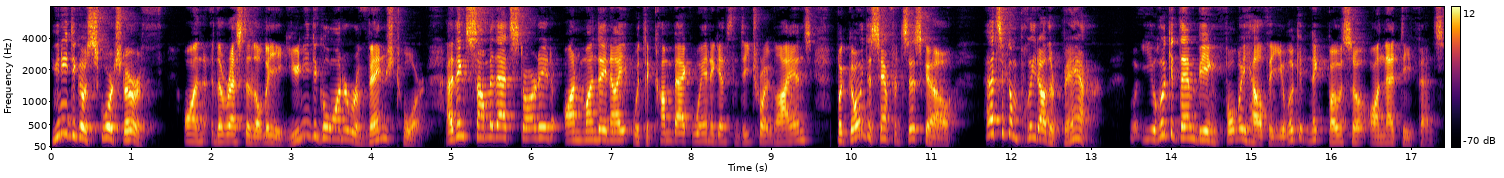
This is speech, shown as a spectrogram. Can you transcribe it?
you need to go scorched earth on the rest of the league. You need to go on a revenge tour. I think some of that started on Monday night with the comeback win against the Detroit Lions, but going to San Francisco, that's a complete other bear. You look at them being fully healthy. You look at Nick Bosa on that defense.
